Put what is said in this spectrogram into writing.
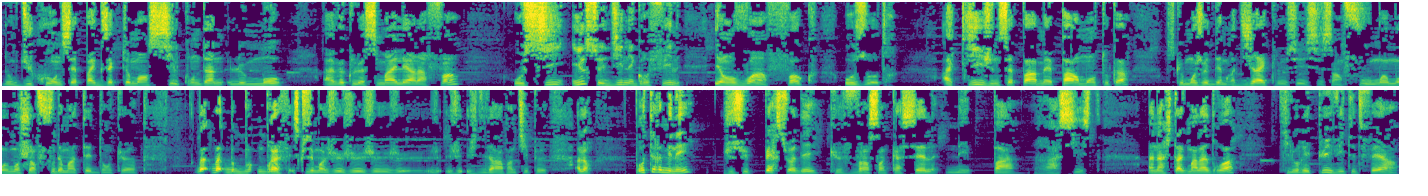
Donc du coup, on ne sait pas exactement s'il condamne le mot avec le smiley à la fin ou si il se dit négrophile et envoie un phoque aux autres. À qui, je ne sais pas, mais pas à moi en tout cas. Parce que moi, je le démarre direct. C'est un fou. Moi, moi, je suis un fou dans ma tête. Donc, euh, bref, excusez-moi, je, je, je, je, je, je dérape un petit peu. Alors, pour terminer, je suis persuadé que Vincent Cassel n'est pas raciste un hashtag maladroit qu'il aurait pu éviter de faire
